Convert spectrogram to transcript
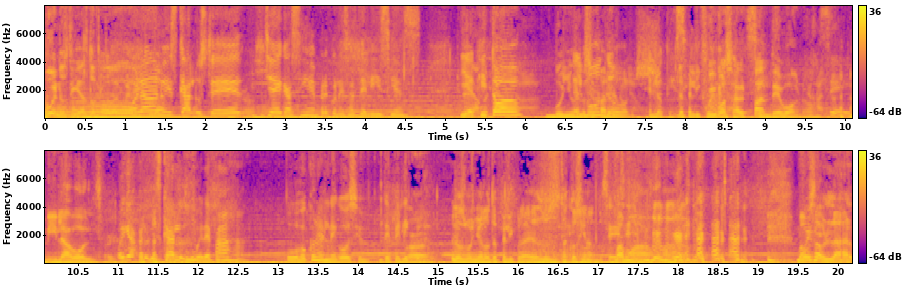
Buenos días, Domingo. de Hola. Luis Carlos. Usted llega siempre con esas delicias. Y aquí todo. Buñuelos el y pan de bonos. enloquece. De película. Fuimos al pan de bono, ni la bolsa. Oiga, pero Luis Carlos, fue de paja. Ojo con el negocio de película. Los buñuelos de película, eso se está cocinando. Sí, vamos sí. a, vamos a- vamos a hablar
